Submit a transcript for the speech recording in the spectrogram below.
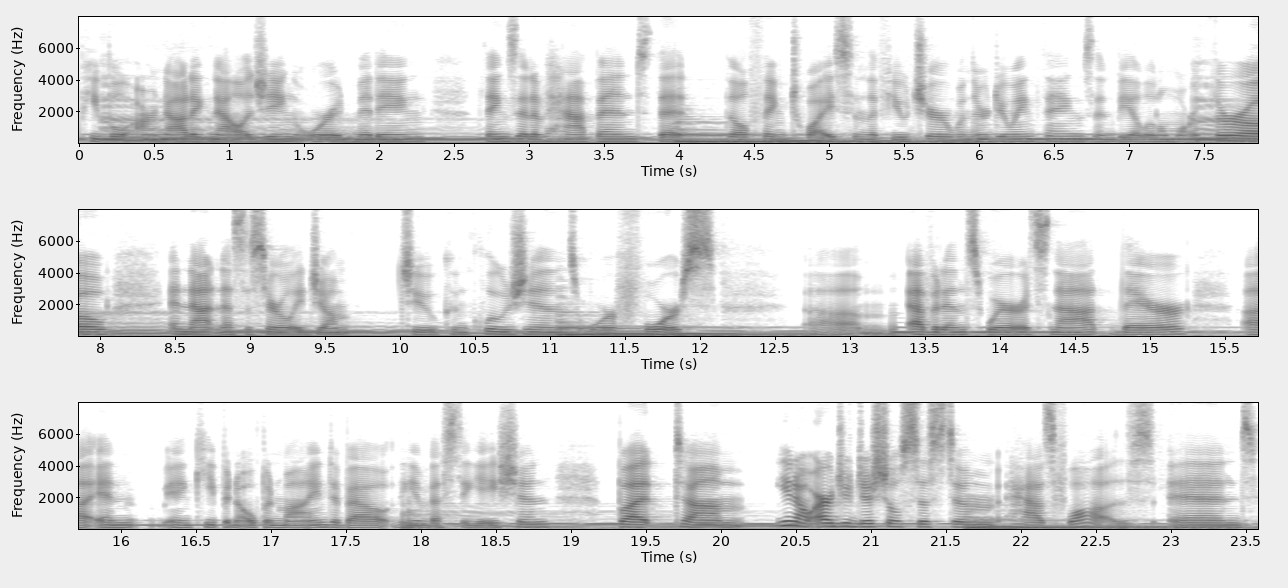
people are not acknowledging or admitting things that have happened, that they'll think twice in the future when they're doing things and be a little more thorough and not necessarily jump to conclusions or force um, evidence where it's not there. Uh, and and keep an open mind about the investigation. But um, you know, our judicial system has flaws, and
